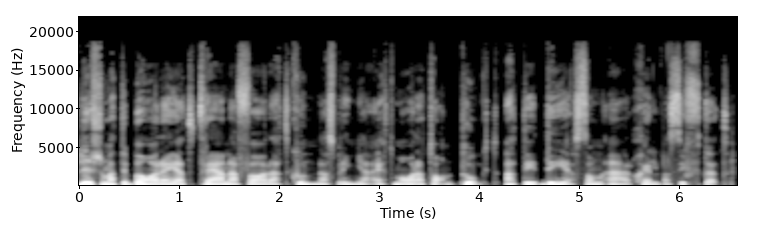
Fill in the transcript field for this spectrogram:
blir som att det bara är att träna för att kunna springa ett maraton, punkt. Att det är det som är själva syftet.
